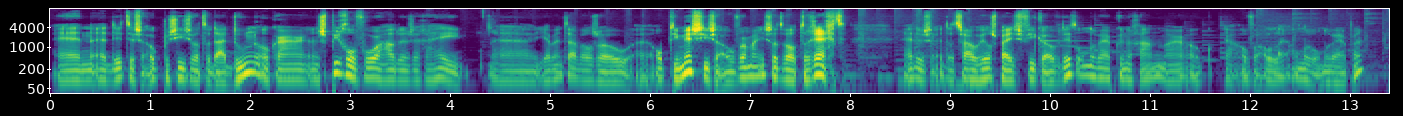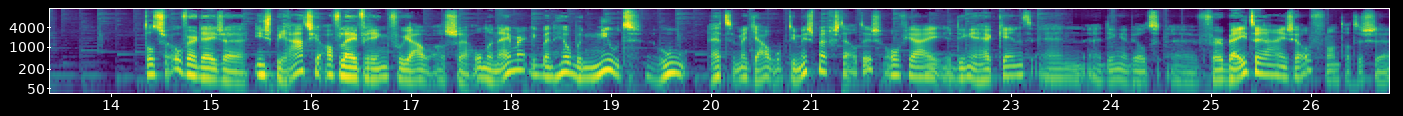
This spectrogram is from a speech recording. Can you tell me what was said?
En dit is ook precies wat we daar doen. Elkaar een spiegel voorhouden en zeggen: hey, jij bent daar wel zo optimistisch over, maar is dat wel terecht? Hè, dus dat zou heel specifiek over dit onderwerp kunnen gaan, maar ook ja, over allerlei andere onderwerpen. Tot zover deze inspiratieaflevering voor jou als uh, ondernemer. Ik ben heel benieuwd hoe het met jouw optimisme gesteld is. Of jij dingen herkent en uh, dingen wilt uh, verbeteren aan jezelf. Want dat is de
